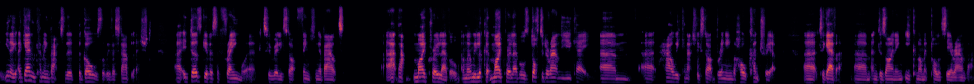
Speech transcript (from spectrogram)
you know, again, coming back to the, the goals that we've established, uh, it does give us a framework to really start thinking about at that micro level, and when we look at micro levels dotted around the UK, um, uh, how we can actually start bringing the whole country up uh, together um, and designing economic policy around that.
